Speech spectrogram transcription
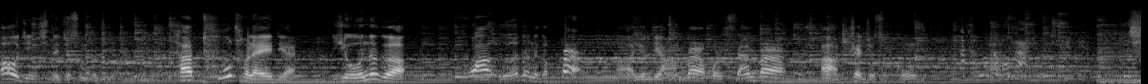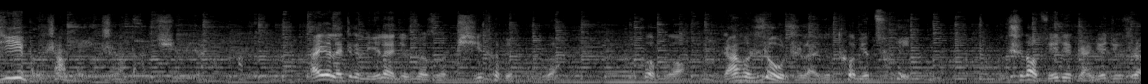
凹进去的就是母梨，它凸出来一点，有那个花蛾的那个瓣儿。啊，有两瓣或者三瓣啊，这就是公梨。那它们口感有区别？基本上没有什么大的区别。还有呢，这个梨呢，就说是皮特别薄，特薄，然后肉质呢又特别脆，吃到嘴里感觉就是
